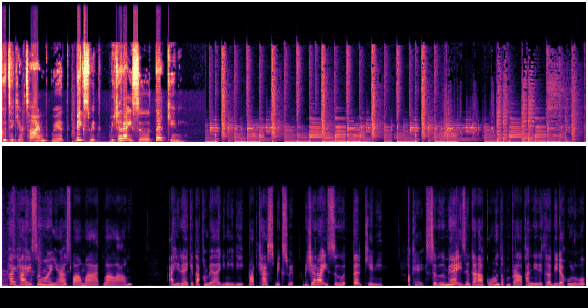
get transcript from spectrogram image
Go take your time with Big Sweet, bicara isu terkini. Hai hai semuanya, selamat malam. Akhirnya kita kembali lagi nih di podcast Big Sweet, bicara isu terkini. Oke, sebelumnya izinkan aku untuk memperkenalkan diri terlebih dahulu.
